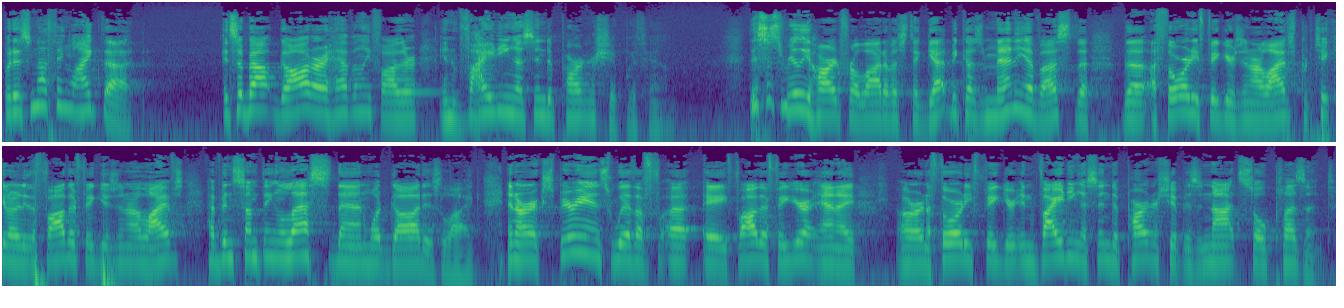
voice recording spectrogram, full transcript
But it's nothing like that. It's about God, our Heavenly Father, inviting us into partnership with Him. This is really hard for a lot of us to get because many of us, the, the authority figures in our lives, particularly the father figures in our lives, have been something less than what God is like. And our experience with a, a, a father figure and a, or an authority figure inviting us into partnership is not so pleasant.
